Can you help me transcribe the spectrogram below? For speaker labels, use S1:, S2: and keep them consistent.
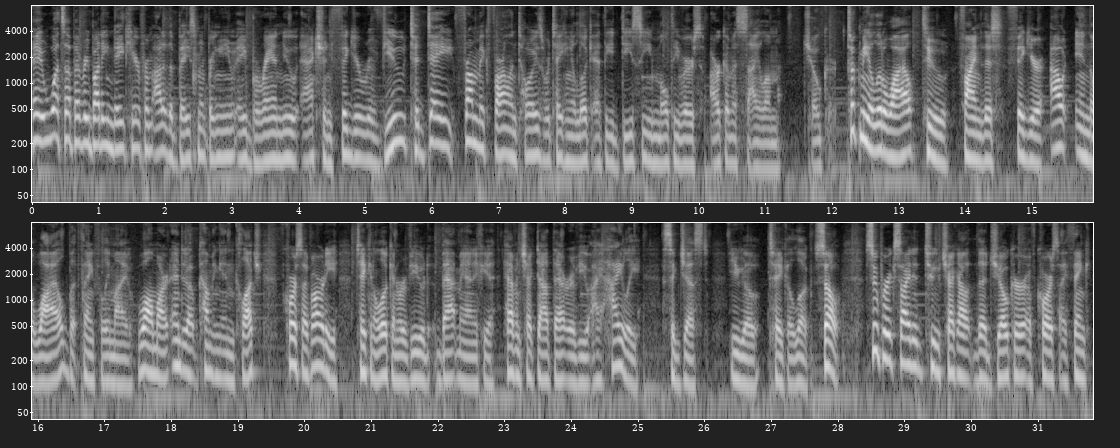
S1: Hey, what's up, everybody? Nate here from Out of the Basement, bringing you a brand new action figure review. Today, from McFarlane Toys, we're taking a look at the DC Multiverse Arkham Asylum Joker. Took me a little while to find this figure out in the wild, but thankfully my Walmart ended up coming in clutch. Of course, I've already taken a look and reviewed Batman. If you haven't checked out that review, I highly suggest you go take a look. So, super excited to check out the Joker. Of course, I think,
